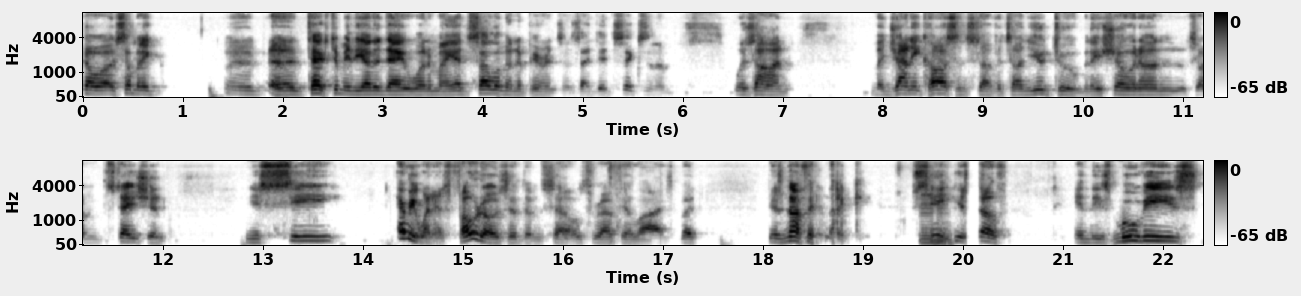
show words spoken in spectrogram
show uh, somebody uh, uh, texted me the other day. One of my Ed Sullivan appearances, I did six of them, was on my Johnny Carson stuff. It's on YouTube. They show it on some station. And you see, everyone has photos of themselves throughout their lives, but there's nothing like seeing mm-hmm. yourself in these movies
